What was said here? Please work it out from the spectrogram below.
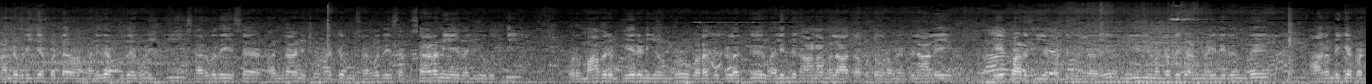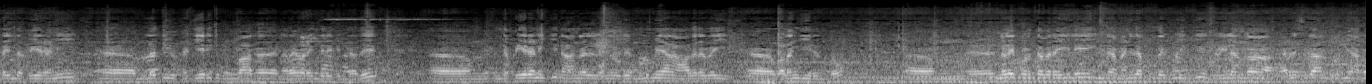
கண்டுபிடிக்கப்பட்ட மனித புதைகுழிக்கு சர்வதேச கண்காணிப்பு மற்றும் சர்வதேச விசாரணையை வலியுறுத்தி ஒரு மாபெரும் பேரணி ஒன்று வடக்கு கிழக்கு வலிந்து காணாமல் ஆக்கப்பட்ட ஒரு அமைப்பினாலே ஏற்பாடு செய்யப்பட்டிருந்தது. நீதிமன்றத்துக்கு அண்மையிலிருந்து ஆரம்பிக்கப்பட்ட இந்த பேரணி முல்லத்தீவு கச்சேரிக்கு முன்பாக நிறைவடைந்திருக்கின்றது. இந்த பேரணிக்கு நாங்கள் எங்களுடைய முழுமையான ஆதரவை வழங்கியிருந்தோம். எங்களை பொறுத்தவரையிலே இந்த மனித புதைக்குழிக்கு ஸ்ரீலங்கா அரசுதான் முழுமையாக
